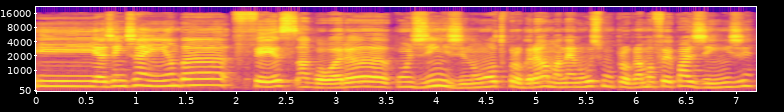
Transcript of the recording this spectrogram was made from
E a gente ainda fez agora com Ginge, num outro programa, né? No último programa foi com a Ginge,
